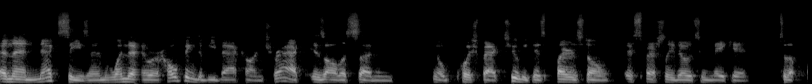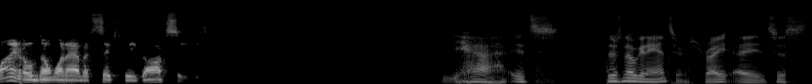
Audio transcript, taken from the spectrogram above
And then next season, when they were hoping to be back on track, is all of a sudden, you know, pushed back too, because players don't, especially those who make it to the final, don't want to have a six week off season. Yeah, it's there's no good answers, right? It's just,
